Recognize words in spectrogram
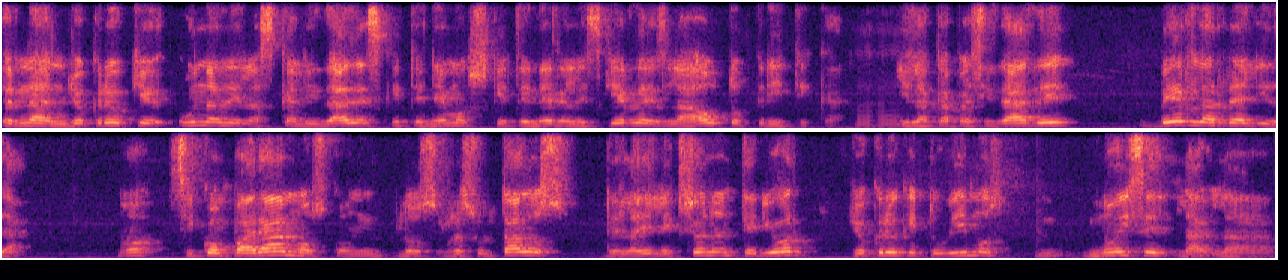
Hernán, yo creo que una de las calidades que tenemos que tener en la izquierda es la autocrítica y la capacidad de ver la realidad. ¿no? Si comparamos con los resultados de la elección anterior, yo creo que tuvimos, no hice la,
